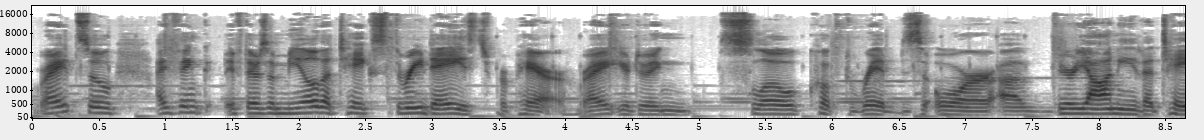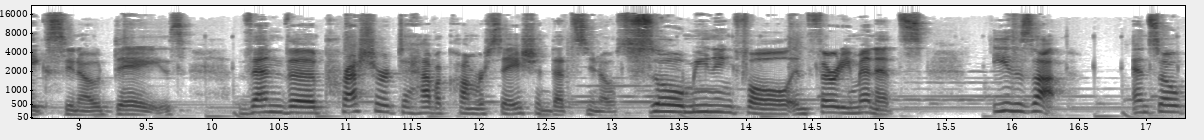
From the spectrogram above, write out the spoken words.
right? So I think if there's a meal that takes three days to prepare, right? You're doing slow cooked ribs or a biryani that takes, you know, days. Then the pressure to have a conversation that's, you know, so meaningful in 30 minutes eases up. And so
